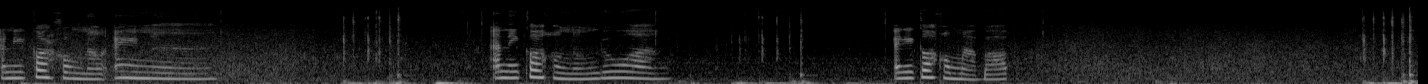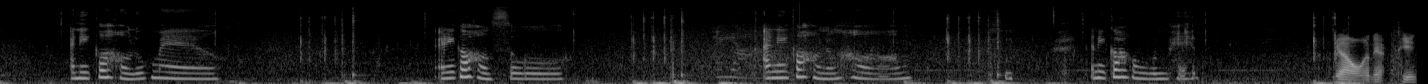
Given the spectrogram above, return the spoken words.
อันนี้กดของน้องไอนาอันนี้กดของน้องด้วง อันนี้กดของหมาบ๊อบ อันนี้ก็ของลูกแมว อันนี้ก็ของซู อันนี้ก็ของน้ำหอม อันนี้ก็ของคุณเพชร ไม่เอาอันเนี้ยทิ้ง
